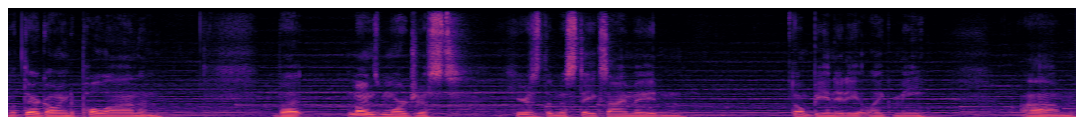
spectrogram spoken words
what they're going to pull on and but mine's more just here's the mistakes I made and don't be an idiot like me. Um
